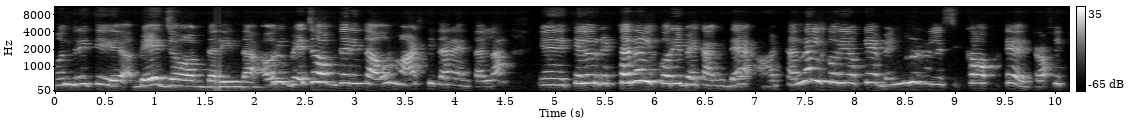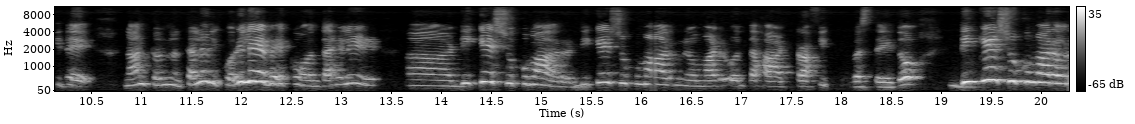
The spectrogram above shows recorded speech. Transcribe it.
ಒಂದ್ ರೀತಿ ಬೇಜವಾಬ್ದಾರಿಯಿಂದ, ಅವರು ಬೇಜವಾಬ್ದಾರಿಯಿಂದ ಅವ್ರು ಮಾಡ್ತಿದ್ದಾರೆ ಅಂತಲ್ಲ ಕೆಲವ್ರಿಗೆ ಟನಲ್ ಕೊರಿಬೇಕಾಗಿದೆ. ಆ ಟನಲ್ ಕೊರಿಯೋಕೆ ಬೆಂಗಳೂರಿನಲ್ಲಿ ಸಿಕ್ಕಾಪಟ್ಟೆ ಟ್ರಾಫಿಕ್ ಇದೆ. ನಾನ್ ಟನಲ್ ಕೊರಿಲೇಬೇಕು ಅಂತ ಹೇಳಿ D K Shivakumar, D K Shivakumar ಮಾಡಿರುವಂತಹ ಟ್ರಾಫಿಕ್ ವ್ಯವಸ್ಥೆ ಇದು. ಡಿ ಕೆ ಶಿವಕುಮಾರ್ ಅವ್ರ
